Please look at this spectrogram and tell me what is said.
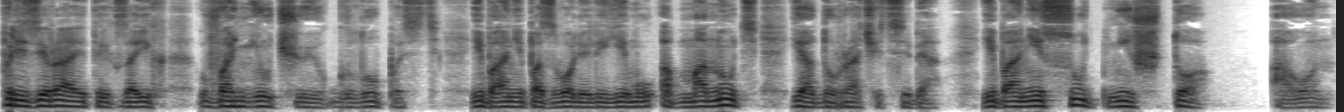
презирает их за их вонючую глупость, ибо они позволили ему обмануть и одурачить себя, ибо они суть ничто, а он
